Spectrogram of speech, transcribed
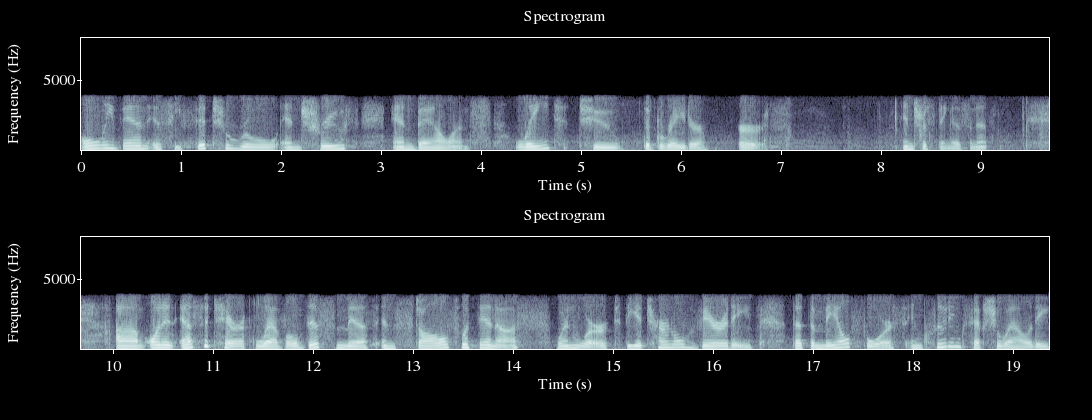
Only then is he fit to rule in truth and balance, linked to the greater earth. Interesting, isn't it? Um, on an esoteric level, this myth installs within us, when worked, the eternal verity that the male force, including sexuality,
